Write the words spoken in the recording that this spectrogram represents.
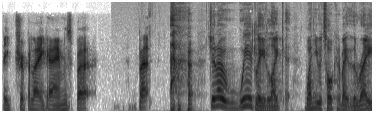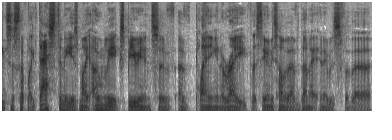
big AAA games. But but do you know weirdly like when you were talking about the raids and stuff like destiny is my only experience of, of playing in a raid. That's the only time i've ever done it and it was for the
